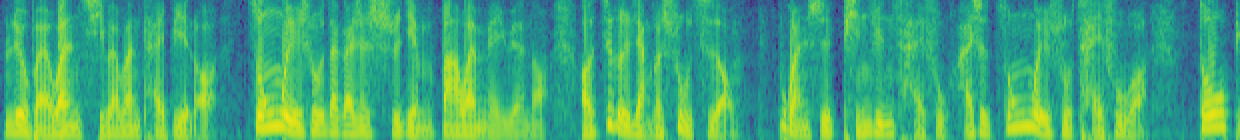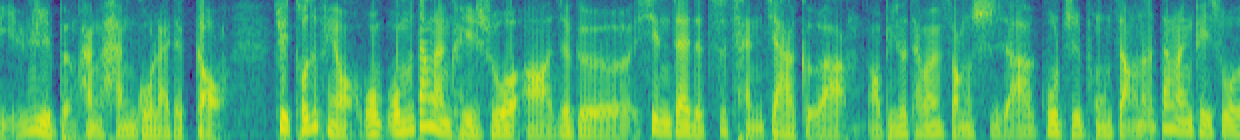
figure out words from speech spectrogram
六百万七百万台币了。中位数大概是十点八万美元哦，啊，这个两个数字哦，不管是平均财富还是中位数财富啊，都比日本和韩国来得高。所以，投资朋友，我我们当然可以说啊，这个现在的资产价格啊，啊，比如说台湾房市啊，估值膨胀，那当然可以说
